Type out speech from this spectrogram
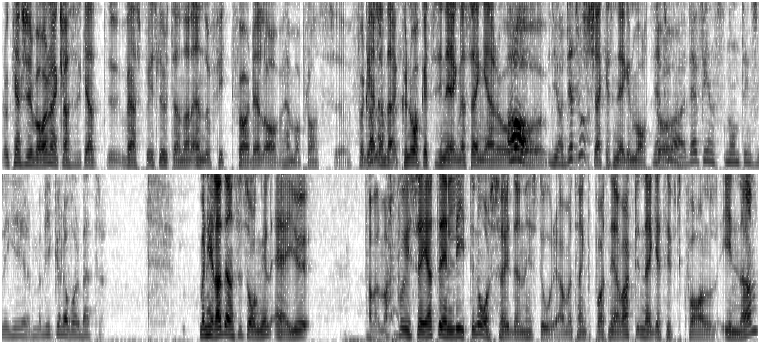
Då kanske det var den här klassiska att Väsby i slutändan ändå fick fördel av hemmaplansfördelen där. Kunde åka till sina egna sängar och, ja, ja, det tror jag. käka sin egen mat. Det och... tror jag. Det finns någonting som ligger i det. Men vi kunde ha varit bättre. Men hela den säsongen är ju Ja men man får ju säga att det är en liten åshöjden historia med tanke på att ni har varit i negativt kval innan.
